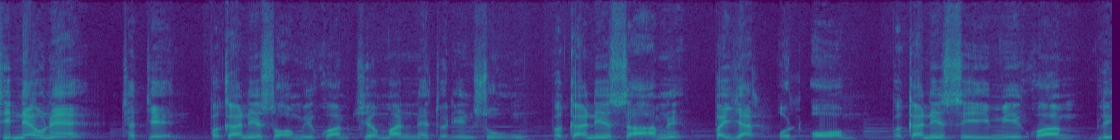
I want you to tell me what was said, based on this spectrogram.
ที่แน่วแน่ชัดเจน ประการที่ 2 มีความเชื่อมั่นในตนเองสูง ประการที่3เนี่ยประหยัดอดออม ประการที่ 4 มีความริ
